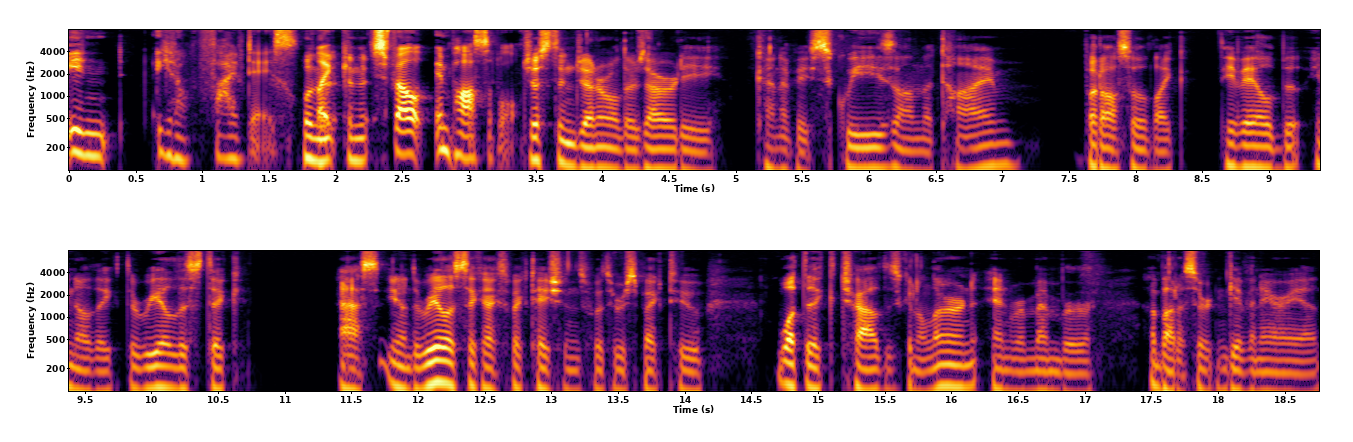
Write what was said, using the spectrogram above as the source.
in you know five days Well, like it just felt impossible just in general, there's already kind of a squeeze on the time, but also like the available, you know, like the realistic as you know, the realistic expectations with respect to what the child is going to learn and remember about a certain given area.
